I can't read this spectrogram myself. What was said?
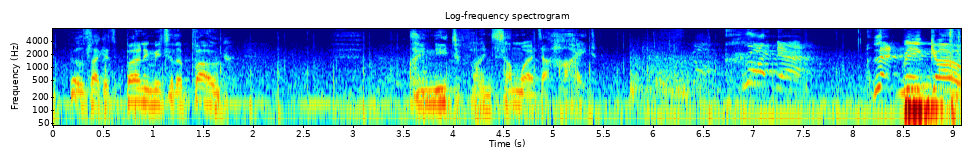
It feels like it's burning me to the bone. I need to find somewhere to hide. Right now! Let me go!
